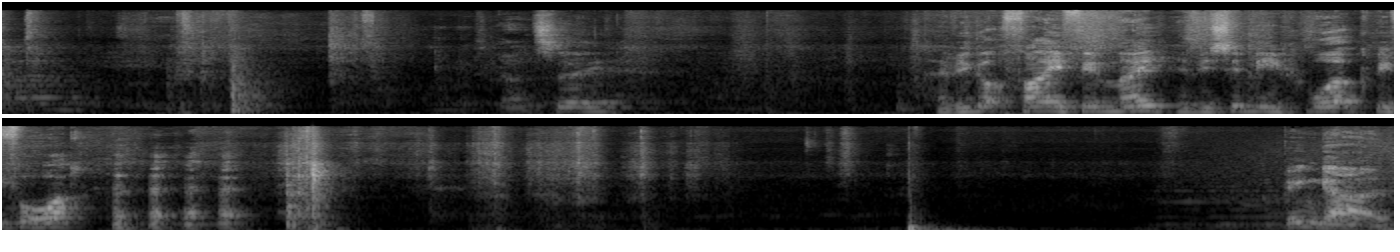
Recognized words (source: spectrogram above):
Um, Go and see. Have you got faith in me? Have you seen me work before? Bingo.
